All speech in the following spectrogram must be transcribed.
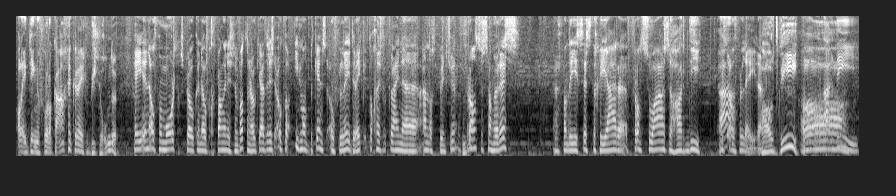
allerlei dingen voor elkaar gekregen. Bijzonder. Hey, en over moord gesproken en over gevangenis en wat dan ook. Ja, er is ook wel iemand bekend overleden. Ik, toch even een klein eh, aandachtspuntje. Een Franse zangeres eh, van de 60 jaren, Françoise Hardy, is Ah. overleden. Oh, die. Ah, die.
